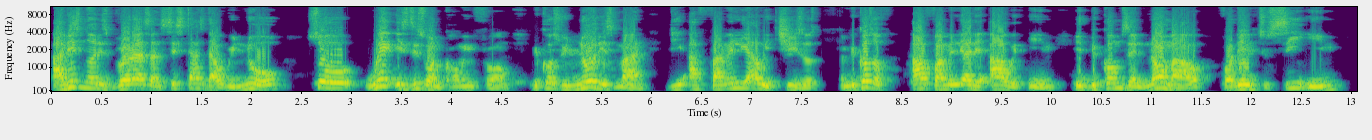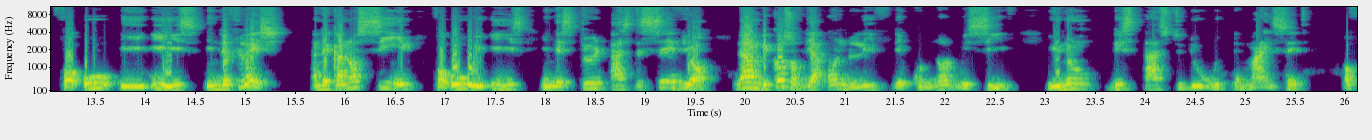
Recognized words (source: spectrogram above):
Are these not his brothers and sisters that we know? So where is this one coming from? Because we know this man, they are familiar with Jesus. And because of how familiar they are with him, it becomes a normal for them to see him for who he is in the flesh. And they cannot see him for who he is in the spirit as the savior. Now, because of their unbelief, they could not receive. You know, this has to do with the mindset of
